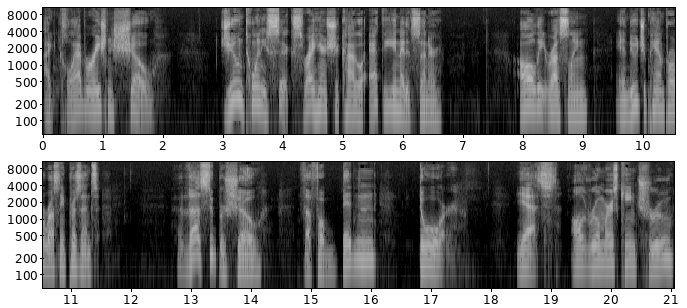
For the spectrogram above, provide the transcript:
a collaboration show, June 26th, right here in Chicago at the United Center. All Elite Wrestling and New Japan Pro Wrestling presents The Super Show The Forbidden Door. Yes, all the rumors came true.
